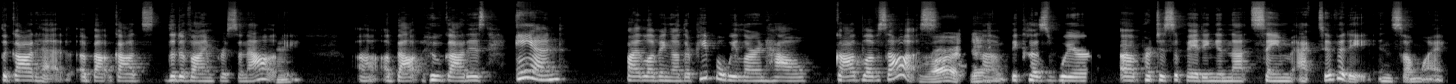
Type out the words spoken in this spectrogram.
the Godhead, about God's, the divine personality, mm-hmm. uh, about who God is. And by loving other people, we learn how God loves us. Right. Yeah. Uh, because we're uh, participating in that same activity in some way.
